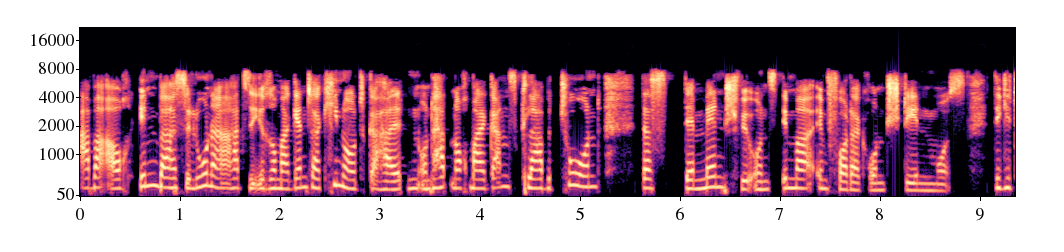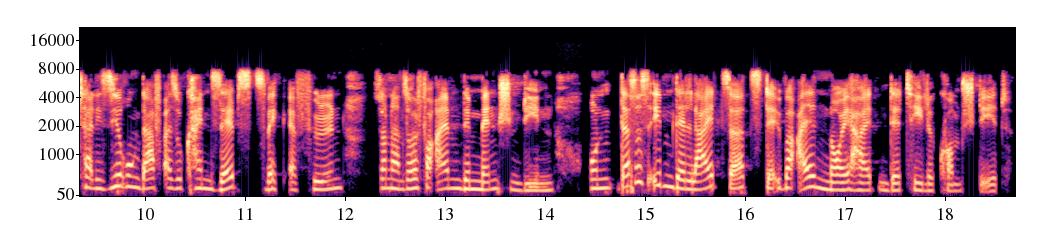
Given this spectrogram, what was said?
Aber auch in Barcelona hat sie ihre Magenta Keynote gehalten und hat nochmal ganz klar betont, dass der Mensch für uns immer im Vordergrund stehen muss. Digitalisierung darf also keinen Selbstzweck erfüllen, sondern soll vor allem dem Menschen dienen. Und das ist eben der Leitsatz, der über allen Neuheiten der Telekom steht.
